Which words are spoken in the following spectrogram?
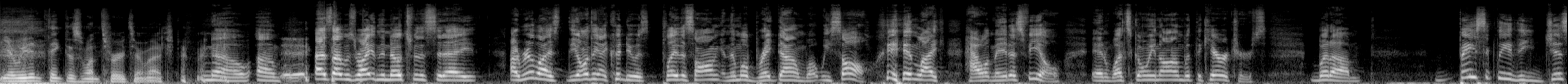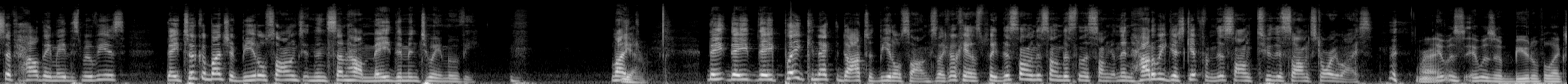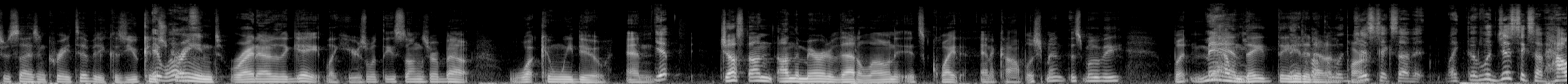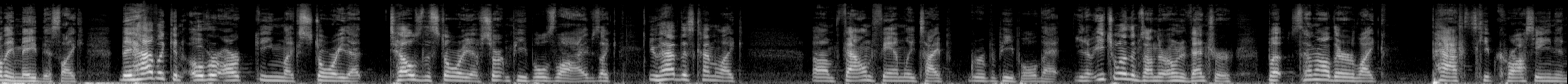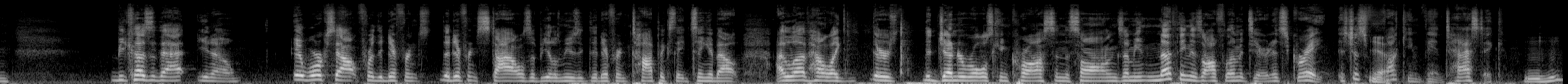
yeah, we didn't think this one through too much. No. Um, as I was writing the notes for this today, I realized the only thing I could do is play the song and then we'll break down what we saw and like how it made us feel and what's going on with the characters. But um, basically, the gist of how they made this movie is they took a bunch of Beatles songs and then somehow made them into a movie. Like Yeah. they, they they played connect the dots with Beatles songs. Like, okay, let's play this song, this song, this, and this song, and then how do we just get from this song to this song story wise? Right. It was it was a beautiful exercise in creativity because you was. constrained right out of the gate. Like, here's what these songs are about. What can we do? And Yep. just on on the merit of that alone, it's quite an accomplishment. This movie, but man, when you they they hit it about out of the the park. logistics of it like the logistics of how they made this like they have like an overarching like story that tells the story of certain people's lives like you have this kind of like um, found family type group of people that you know each one of them's on their own adventure but somehow their like paths keep crossing and because of that you know it works out for the different the different styles of Beatles music, the different topics they'd sing about. I love how like there's the gender roles can cross in the songs. I mean, nothing is off limits here, and it's great. It's just Yeah. fucking fantastic. Mm-hmm.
